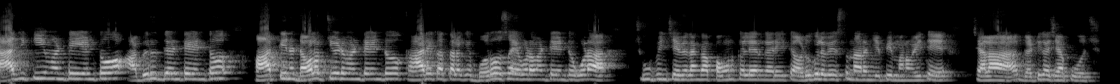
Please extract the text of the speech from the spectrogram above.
రాజకీయం అంటే ఏంటో అభివృద్ధి అంటే ఏంటో పార్టీని డెవలప్ చేయడం అంటే ఏంటో కార్యకర్తలకి భరోసా ఇవ్వడం అంటే ఏంటో కూడా చూపించే విధంగా పవన్ కళ్యాణ్ గారు అయితే అడుగులు వేస్తున్నారని చెప్పి మనం అయితే చాలా గట్టిగా చెప్పవచ్చు.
